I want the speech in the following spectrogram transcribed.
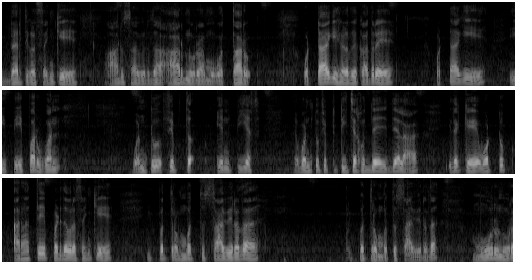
ಅಭ್ಯರ್ಥಿಗಳ ಸಂಖ್ಯೆ ಆರು ಸಾವಿರದ ಆರುನೂರ ಮೂವತ್ತಾರು. ಒಟ್ಟಾಗಿ ಹೇಳಬೇಕಾದ್ರೆ, ಒಟ್ಟಾಗಿ ಈ paper one one to fifth ಏನು P S, one to fifth teacher ಹುದ್ದೆ ಇದೆಯಲ್ಲ, ಇದಕ್ಕೆ ಒಟ್ಟು ಅರ್ಹತೆ ಪಡೆದವರ ಸಂಖ್ಯೆ ಇಪ್ಪತ್ತೊಂಬತ್ತು ಸಾವಿರದ ಇಪ್ಪತ್ತೊಂಬತ್ತು ಸಾವಿರದ ಮೂರು ನೂರ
